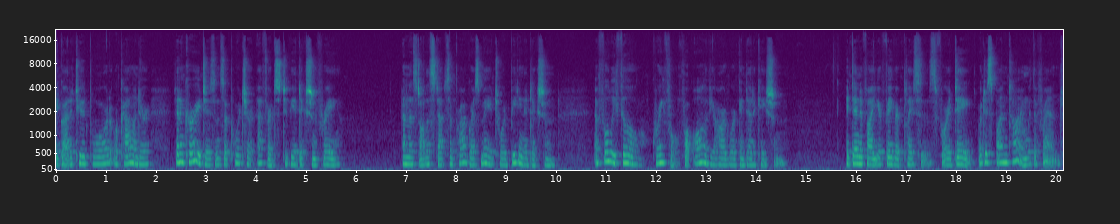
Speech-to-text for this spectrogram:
a gratitude board or calendar that encourages and supports your efforts to be addiction free. And list all the steps and progress made toward beating addiction and fully feel grateful for all of your hard work and dedication. Identify your favorite places for a date or to spend time with a friend.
